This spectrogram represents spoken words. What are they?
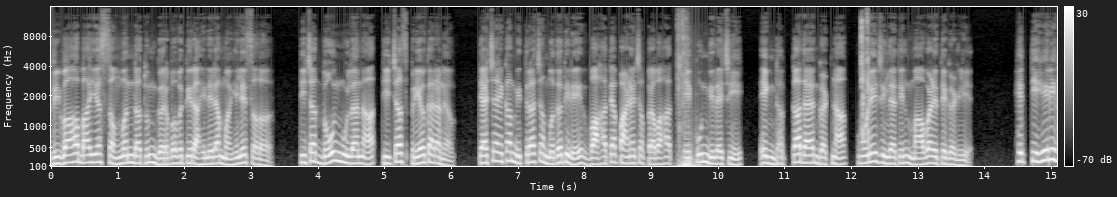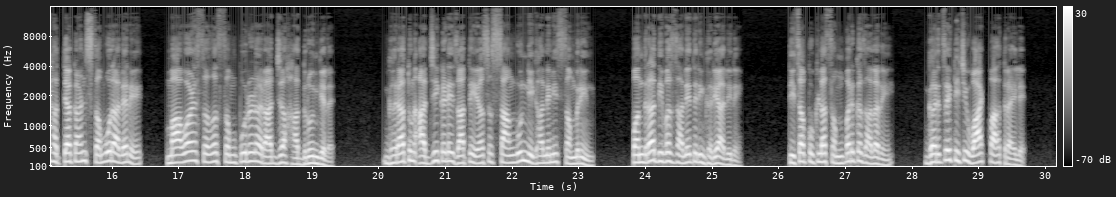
विवाहबाह्य संबंधातून गर्भवती राहिलेल्या महिलेसह तिच्या दोन मुलांना तिच्याच प्रियकारानं त्याच्या एका मित्राच्या मदतीने वाहत्या पाण्याच्या प्रवाहात फेकून दिल्याची एक धक्कादायक घटना पुणे जिल्ह्यातील मावळ येथे घडलीय हे तिहेरी हत्याकांड समोर आल्याने मावळसह संपूर्ण राज्य हादरून गेलंय. घरातून आजीकडे जाते असं सांगून निघालेली समरीन पंधरा दिवस झाले तरी घरी आली नाही. तिचा कुठला संपर्क झाला नाही. घरचे तिची वाट पाहत राहिले.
